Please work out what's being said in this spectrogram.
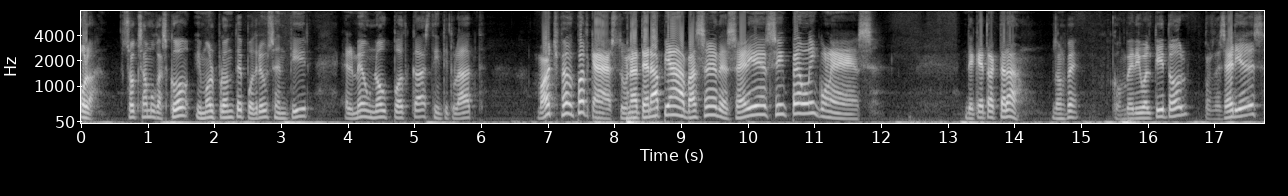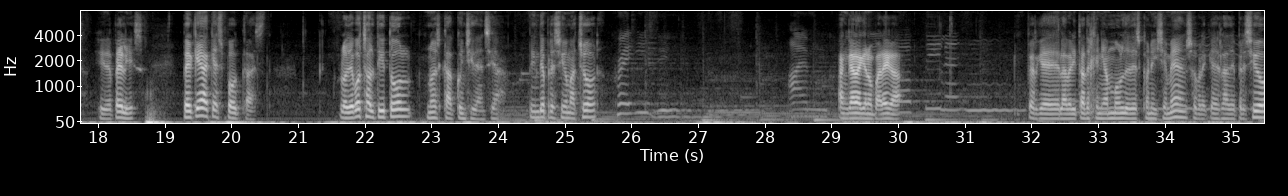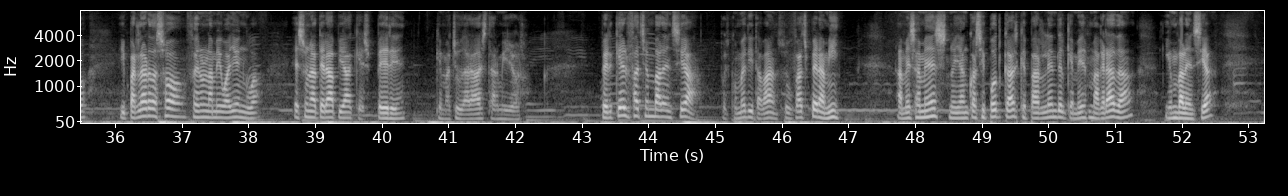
Hola, sóc Samu Gascó i molt pronte podreu sentir el meu nou podcast intitulat Boig pel podcast, una teràpia a base de sèries i pel·lícules. De què tractarà? Doncs bé, com bé diu el títol, doncs de sèries i de pel·lis. Per què aquest podcast? Lo de boig al títol no és cap coincidència. Tinc depressió major, encara que no parega, perquè la veritat és que n'hi ha molt de desconeixement sobre què és la depressió i parlar d'això, fer-ho en la meva llengua, és una teràpia que espere que m'ajudarà a estar millor. Per què el faig en valencià? Pues com he dit abans, ho faig per a mi. A més a més, no hi ha quasi podcasts que parlen del que més m'agrada i en valencià.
